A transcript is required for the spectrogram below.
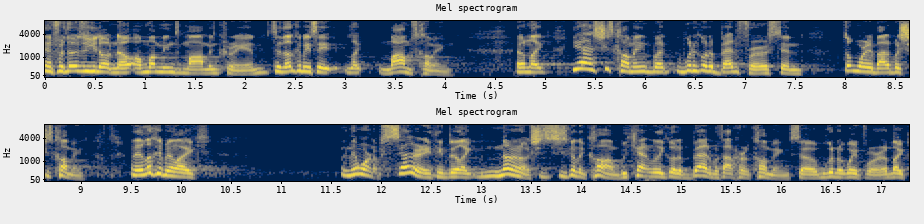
And for those of you who don't know, Amma means mom in Korean. So they look at me and say, like, mom's coming. And I'm like, yeah, she's coming, but we're gonna go to bed first, and don't worry about it, but she's coming. And they look at me like, and they weren't upset or anything, but they're like, no, no, no, she's, she's gonna come. We can't really go to bed without her coming, so we're gonna wait for her. I'm like,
